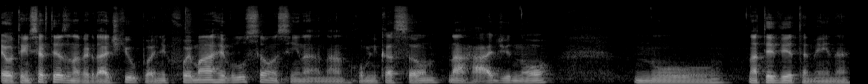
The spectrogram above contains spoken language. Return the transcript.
eu tenho certeza, na verdade, que o Pânico foi uma revolução, assim, na, na comunicação, na rádio, no, no, na TV também, né?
